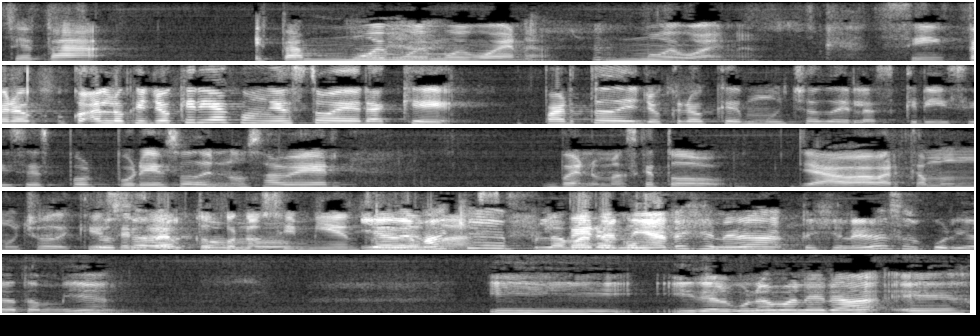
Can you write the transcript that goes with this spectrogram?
O sea, está, está muy, muy, muy buena, muy buena. Sí, pero a lo que yo quería con esto era que parte de, yo creo que muchas de las crisis es por, por eso de no saber, bueno, más que todo, ya abarcamos mucho de qué es el autoconocimiento. Y, además que la maternidad te, genera, te genera esa oscuridad también y, y de alguna manera es,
